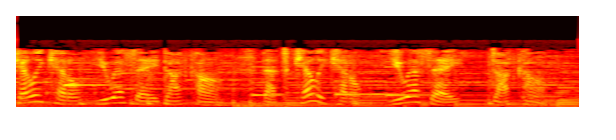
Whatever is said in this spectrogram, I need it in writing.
kellykettleusa.com. That's kellykettleusa.com.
